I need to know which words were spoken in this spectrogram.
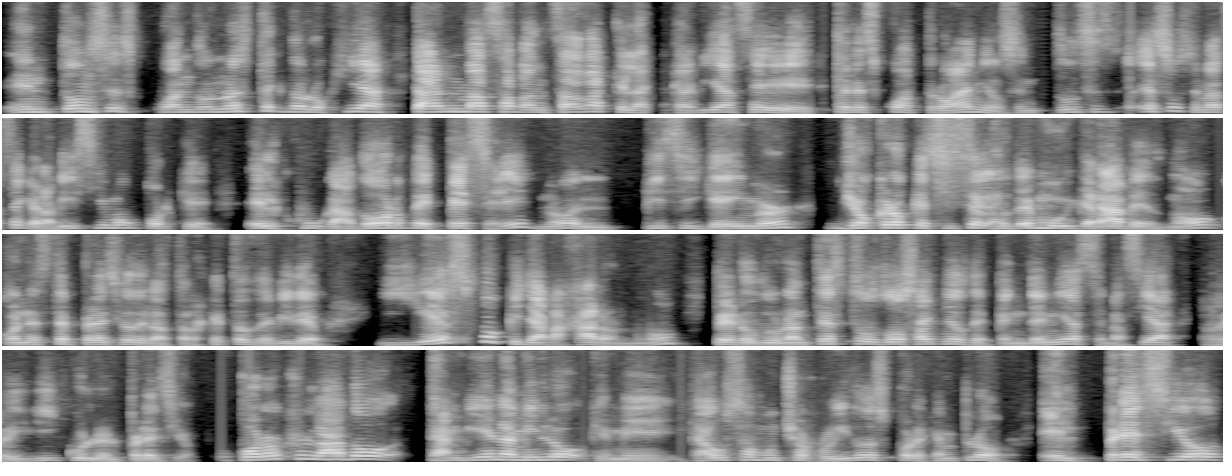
Entonces, cuando no es tecnología tan más avanzada que la que había hace 3, 4 años, entonces eso se me hace gravísimo porque el jugador de PC, ¿no? El PC gamer, yo creo que sí se las ve muy graves, ¿no? Con este precio de las tarjetas de video. Y eso que ya bajaron, ¿no? Pero durante estos dos años de pandemia se me hacía ridículo el precio. Por otro lado, también a mí lo que me causa mucho ruido es, por ejemplo, el precio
